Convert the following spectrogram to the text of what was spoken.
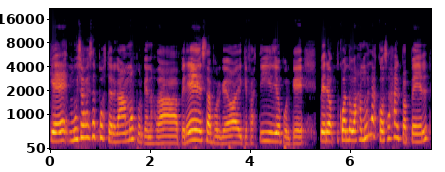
que muchas veces postergamos porque nos da pereza, porque, ay, qué fastidio, porque... Pero cuando bajamos las cosas al papel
